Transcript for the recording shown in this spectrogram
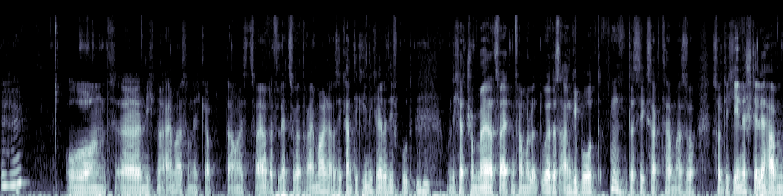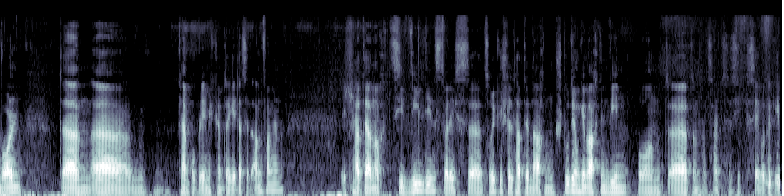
Mhm. Und äh, nicht nur einmal, sondern ich glaube damals zwei oder vielleicht sogar dreimal. Also ich kannte die Klinik relativ gut. Mhm. Und ich hatte schon bei meiner zweiten Formulatur das Angebot, dass sie gesagt haben, also sollte ich jene Stelle haben wollen, dann äh, kein Problem, ich könnte jederzeit anfangen. Ich hatte ja noch Zivildienst, weil ich es äh, zurückgestellt hatte, nach dem Studium gemacht in Wien und äh, dann hat es halt sich sehr gut ergeben.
